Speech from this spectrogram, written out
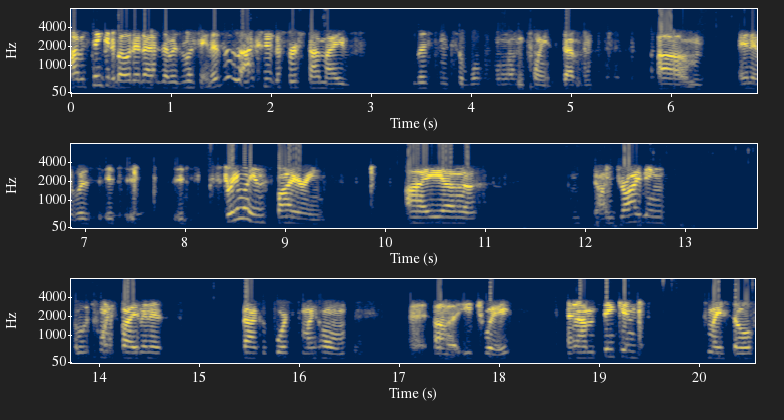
I was thinking about it as I was listening. This is actually the first time I've listened to 1.7 um, and it was it's, it's it's extremely inspiring. I uh, I'm driving about 25 minutes back and forth to my home uh, each way, and I'm thinking to myself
